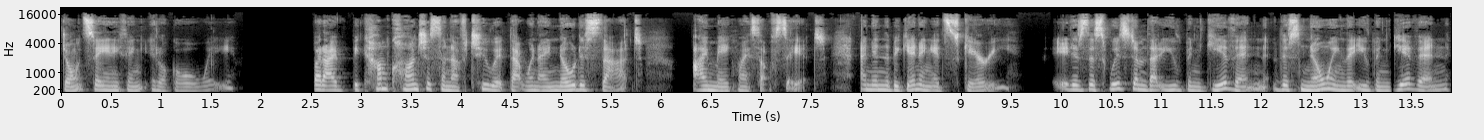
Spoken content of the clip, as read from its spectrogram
don't say anything, it'll go away. But I've become conscious enough to it that when I notice that, I make myself say it. And in the beginning, it's scary it is this wisdom that you've been given, this knowing that you've been given.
